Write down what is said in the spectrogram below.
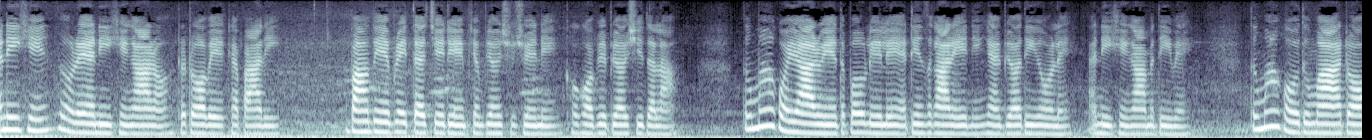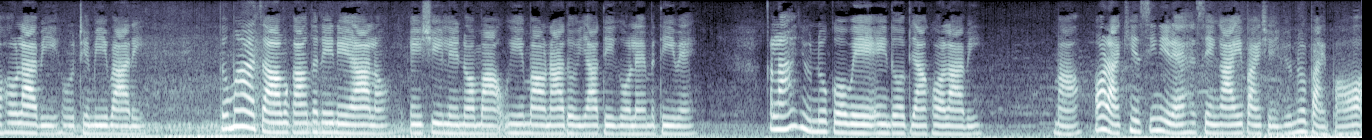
အနီခင်ဆိုတဲ့အနီခင်ကတော့တော်တော်ပဲခက်ပါသည် အပေါင်းတင်ပြိတ္တချေတင် ပြုံပြုံရွှွှွှနေခေါ်ခေါ်ပြောပြောရှိသလားသူမကွယ်ရတွင်တပုတ်လေးလေးအတင်းစကားတွေနေခံပြောသည်ကိုလည်းအနီခင်ကမသိပဲသူမကိုသူမတော်ဟုတ်လာပြီဟိုတင်မိပါသည်သူမအကြောင်းမကောင်းတဲ့နေရလုံးအင်းရှိလင်းတော်မှဦးအေးမောင်နာတို့ရောက်သည်ကိုလည်းမသိပဲကလားယူနုကိုပဲအိမ်တို့ပြန်ခေါ်လာပြီမောင်ဟောတာခင်စီးနေတဲ့ဟစင်ကားကြီးပိုင်ရှင်ယူနုပိုင်ပေါ့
